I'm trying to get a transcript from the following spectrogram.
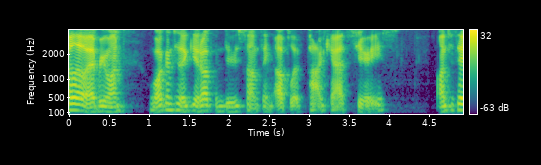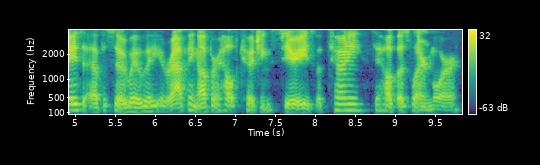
Hello, everyone. Welcome to the Get Up and Do Something Uplift podcast series. On today's episode, we will be wrapping up our health coaching series with Tony to help us learn more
